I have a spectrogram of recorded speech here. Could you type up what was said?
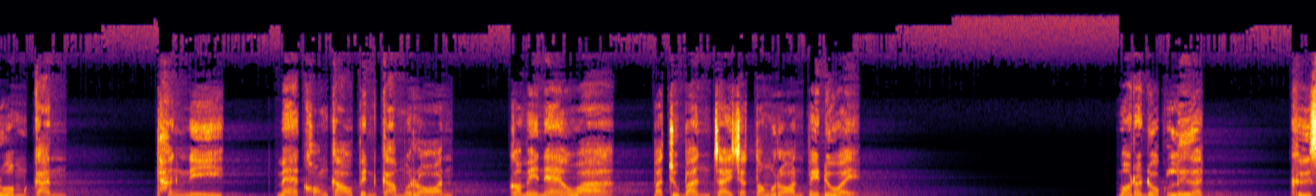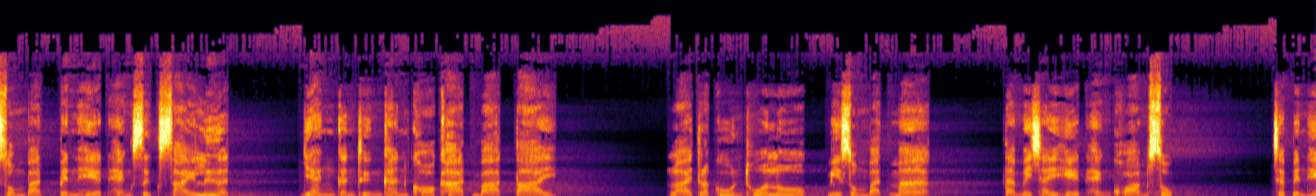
ร่วมกัน ทั้งนี้ แม้ของเก่าเป็นกรรมร้อน ก็ไม่แน่ว่า ปัจจุบันใจจะต้องร้อนไปด้วย มรดกเลือด คือสมบัติเป็นเหตุแห่งศึกสายเลือด แย่งกันถึงขั้นคอขาดบาดตาย หลายตระกูลทั่วโลกมีสมบัติมาก แต่ไม่ใช่เหตุแห่งความสุข จะเป็นเห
